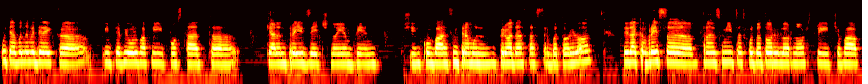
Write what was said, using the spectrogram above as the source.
Uite, având în vedere că interviul va fi postat uh, chiar în 30 noiembrie și cumva intrăm în perioada asta a sărbătorilor, deci dacă vrei să transmiți ascultătorilor noștri ceva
